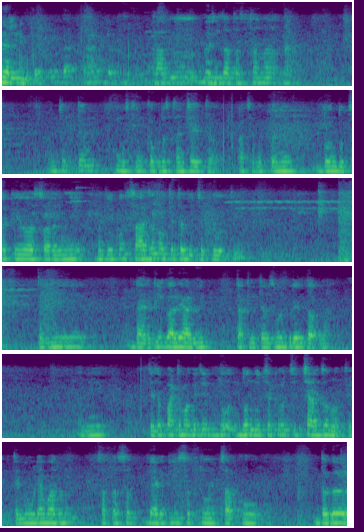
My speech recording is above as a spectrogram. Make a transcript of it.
झालं मी काल घरी जात असताना आमच्या ते मुस्लिम कब्रस्तानच्या इथं अचानकपणे दोन दुचाकी स्वारांनी म्हणजे एकूण सहा जण होते त्या दुचाकीवरती. त्यांनी डायरेक्टली गाडी आडवी टाकली त्यावेळेस मी ब्रेक दाबला. आणि त्याच्या पाठीमागे जे दोन दोन दुचाकीवरचे चार जण होते त्यांनी उड्या मारून सपासप डायरेक्टली सत्तू चाकू दगड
